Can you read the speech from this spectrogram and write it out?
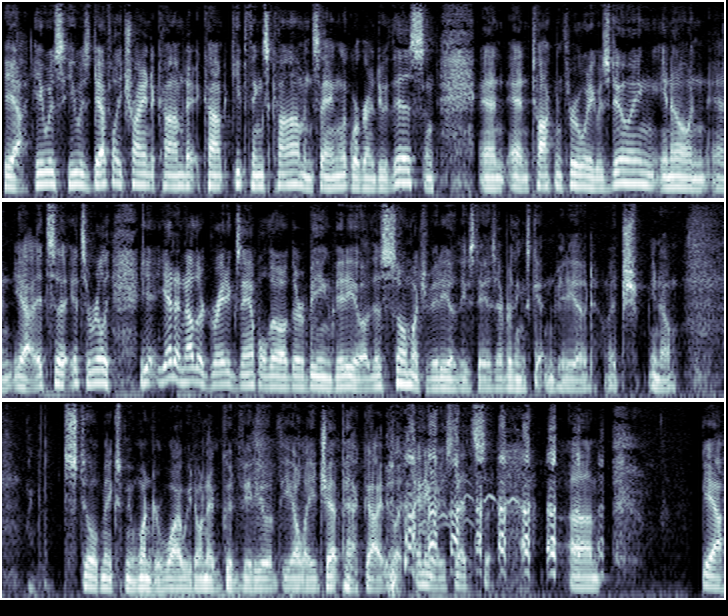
Yeah, he was he was definitely trying to calm, calm keep things calm and saying, "Look, we're going to do this," and and and talking through what he was doing, you know, and and yeah, it's a it's a really yet another great example though of there being video. There's so much video these days; everything's getting videoed, which you know still makes me wonder why we don't have good video of the LA jetpack guy. But anyways, that's um, yeah,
